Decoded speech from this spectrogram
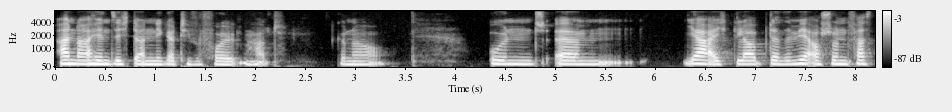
anderer Hinsicht dann negative Folgen hat. Genau. Und, ähm, ja, ich glaube, da sind wir auch schon fast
